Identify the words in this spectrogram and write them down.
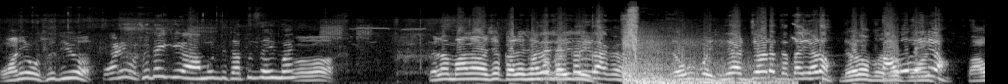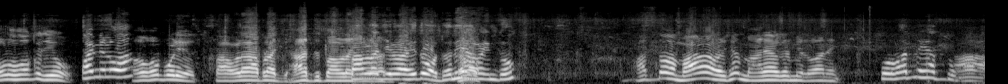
પાણી ઓછું થયું. પાણી ઓછું થઈ ગયું અમુક તો જતું જ નહીં ભાઈ. પેલા માના હશે કલેશણ તો કરી દઈ. લાગે જવું પછી લે અડજો જતા હેડો. ડેડો પાવડો લઈ લ્યો. પાવડો હોક જેવો કોઈ મેલો હા? પડ્યો. પાવડા આપડા હાથ પાવડા પાવડા જેવા એ તો વધો નહીં આવે એમ તો. આ તો મારા વર્ષે મારે આગળ મેળવા નહીં છોડવા જ નહીં આપતો હા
